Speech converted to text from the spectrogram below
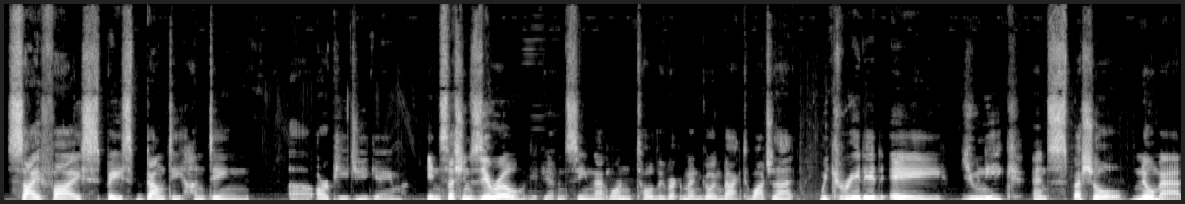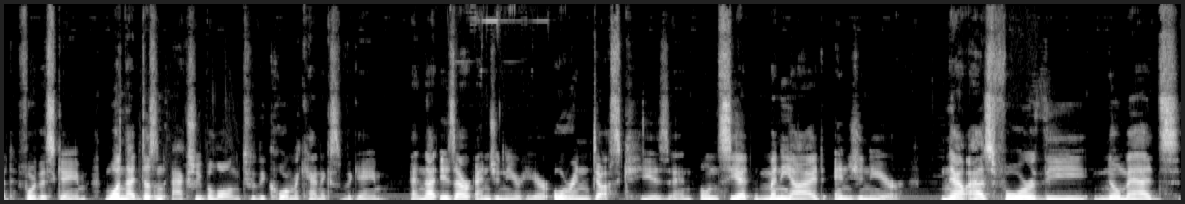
sci-fi space bounty hunting uh, RPG game. In session zero, if you haven't seen that one, totally recommend going back to watch that. We created a unique and special nomad for this game, one that doesn't actually belong to the core mechanics of the game. And that is our engineer here, Orin Dusk. He is an Onsiet many-eyed engineer. Now, as for the nomad's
